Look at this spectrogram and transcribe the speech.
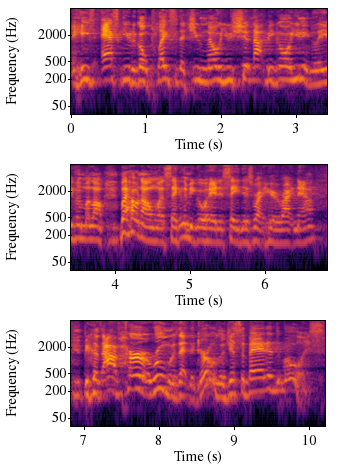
and he's asking you to go places that you know you should not be going, you need to leave him alone. But hold on one second. Let me go ahead and say this right here, right now. Because I've heard rumors that the girls are just as bad as the boys.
